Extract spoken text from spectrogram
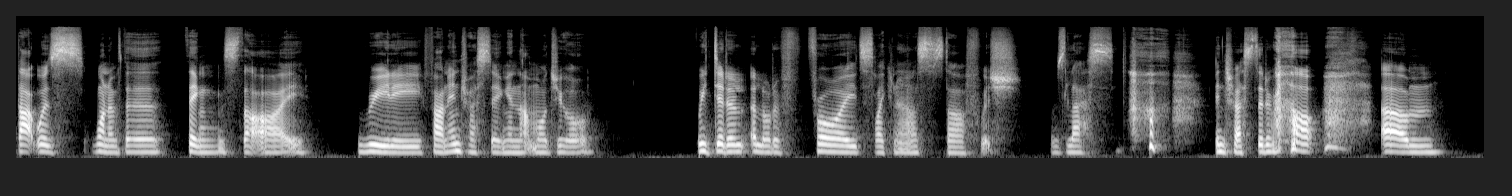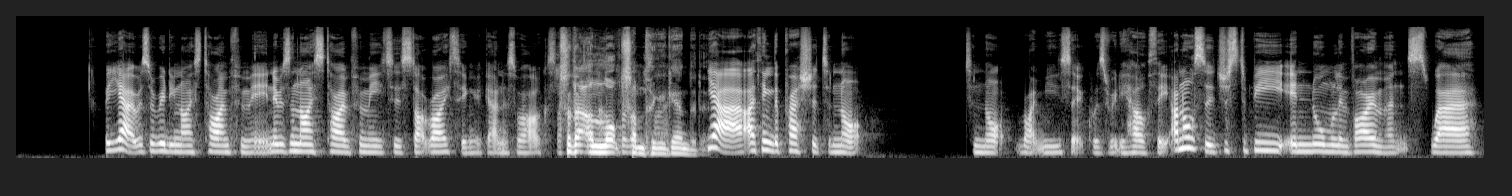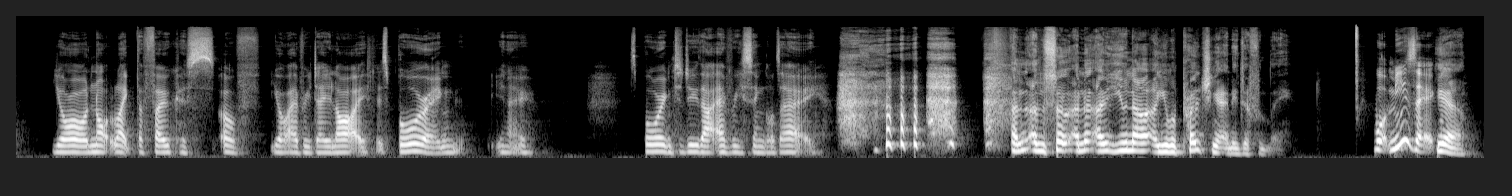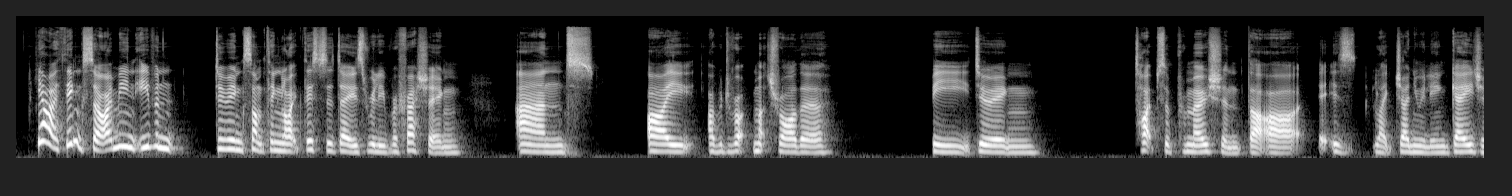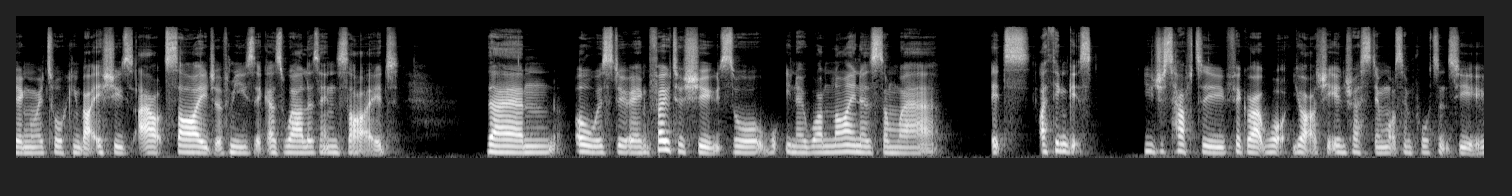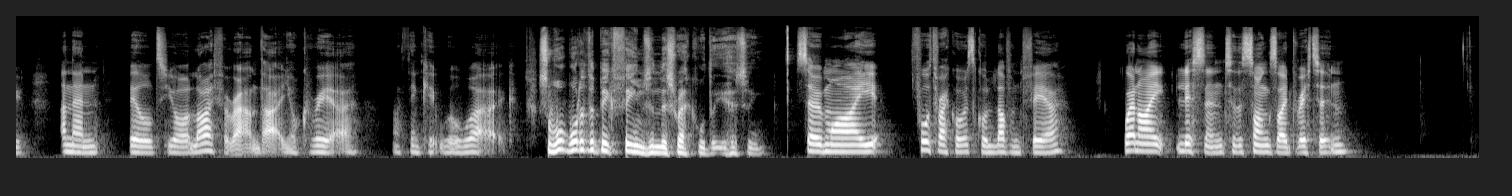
That was one of the things that I really found interesting in that module. We did a, a lot of Freud psychoanalysis stuff, which I was less interested about. Um, but yeah, it was a really nice time for me, and it was a nice time for me to start writing again as well. So that unlocked long something again, did it? Yeah, I think the pressure to not to not write music was really healthy, and also just to be in normal environments where you're not like the focus of your everyday life. It's boring, you know. It's boring to do that every single day. And and so and are you now are you approaching it any differently? what music? Yeah. Yeah, I think so. I mean, even doing something like this today is really refreshing, and I I would r- much rather be doing types of promotion that are is like genuinely engaging when we're talking about issues outside of music as well as inside than always doing photo shoots or you know one liners somewhere. It's i think it's you just have to figure out what you're actually interested in what's important to you and then build your life around that and your career. I think it will work. So what what are the big themes in this record that you're hitting? so my fourth record is called love and fear. When i listened to the songs i'd written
